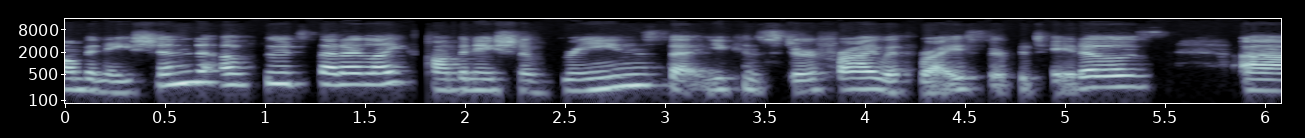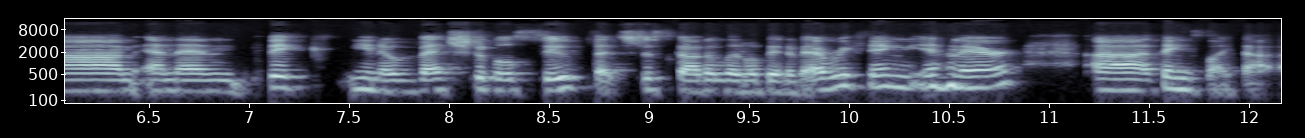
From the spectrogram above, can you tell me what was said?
combination of foods that I like. Combination of greens that you can stir fry with rice or potatoes. um, and then thick, you know, vegetable soup that's just got a little bit of everything in there, uh, things like that.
